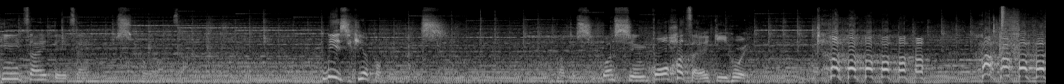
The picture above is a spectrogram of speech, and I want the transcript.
天灾地灾不是我人知，你是去报兵来死，那就是我成功发财的机会。哈哈哈哈哈哈！哈哈哈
